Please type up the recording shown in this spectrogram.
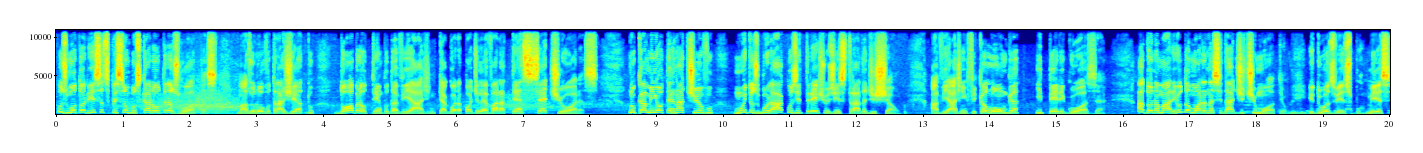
os motoristas precisam buscar outras rotas, mas o novo trajeto dobra o tempo da viagem, que agora pode levar até sete horas. No caminho alternativo, muitos buracos e trechos de estrada de chão. A viagem fica longa e perigosa. A dona Marilda mora na cidade de Timóteo e duas vezes por mês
